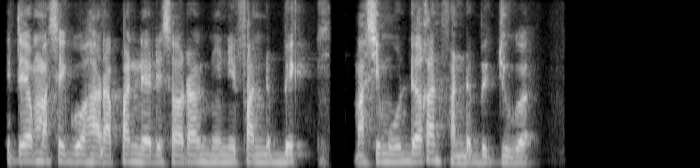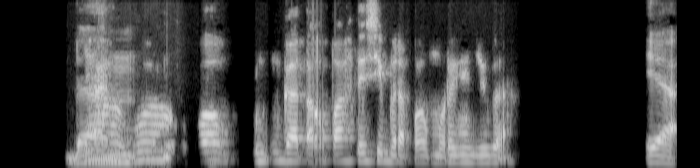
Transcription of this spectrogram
itu yang masih gue harapkan dari seorang Donny Van de Beek masih muda kan Van de Beek juga dan ya, gue nggak tahu pasti sih berapa umurnya juga ya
